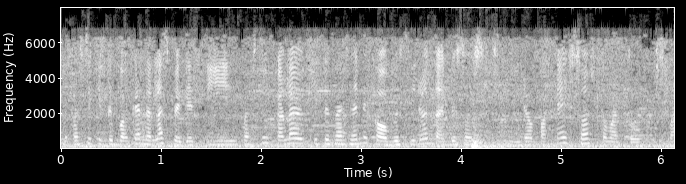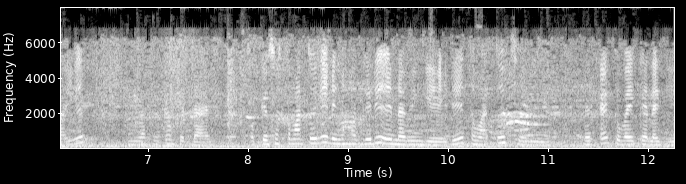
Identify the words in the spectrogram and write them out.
Lepas tu kita buatkan dalam spaghetti. Lepas tu kalau kita rasa ni kau bersih dia tak ada sos cili. Dia pakai sos tomato supaya merasakan pedas. Okey sos tomato ni dengan harga dia RM6. Dia tomato cherry. Dan kan kebaikan lagi.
